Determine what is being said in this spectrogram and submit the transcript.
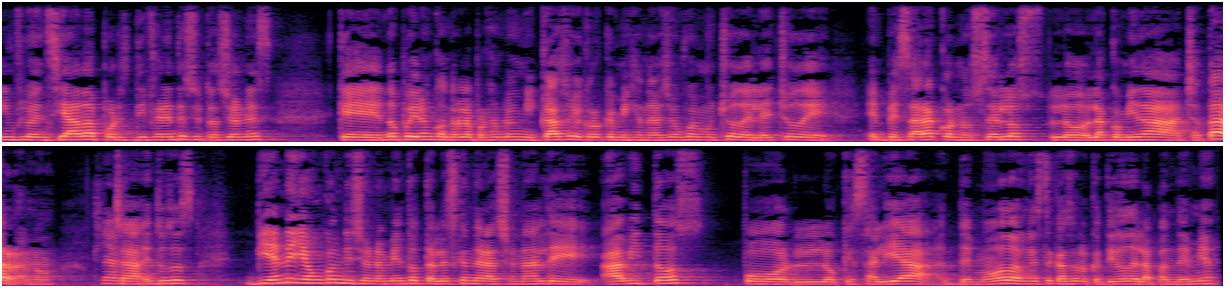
influenciada por diferentes situaciones que no pudieron controlar. Por ejemplo, en mi caso, yo creo que mi generación fue mucho del hecho de empezar a conocer los, la comida chatarra, ¿no? O sea, entonces viene ya un condicionamiento tal vez generacional de hábitos por lo que salía de moda, en este caso lo que te digo de la pandemia.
